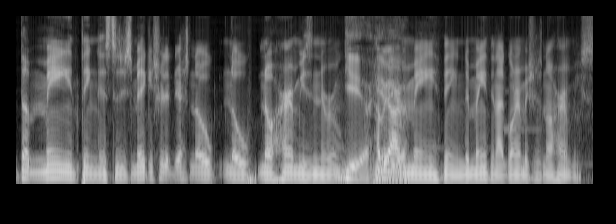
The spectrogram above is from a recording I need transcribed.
the main thing is to just making sure that there's no no no hermies in the room. Yeah, Probably yeah, our yeah. main thing. The main thing I go in there and make sure there's no hermies.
